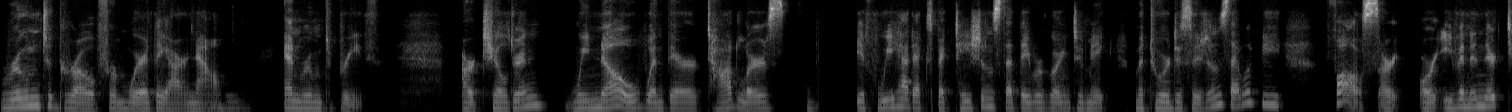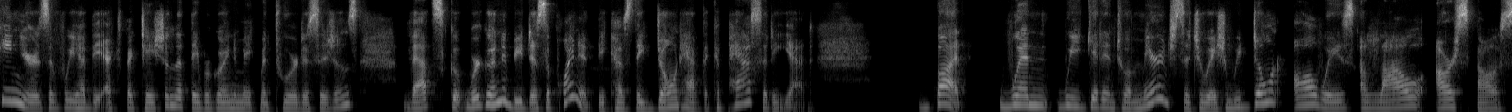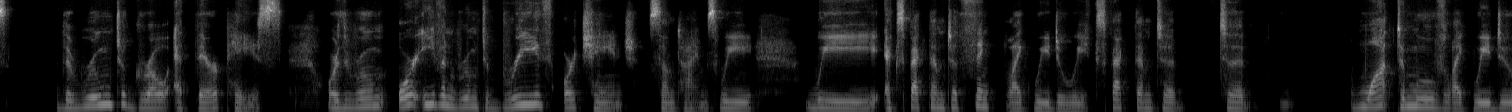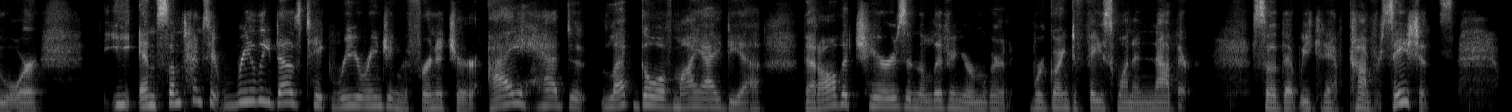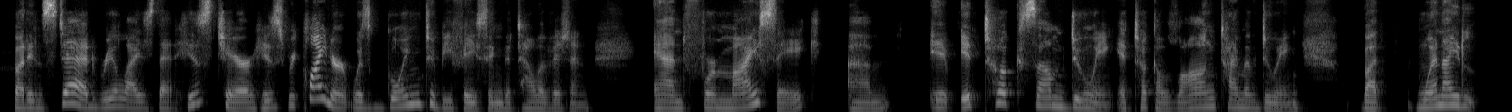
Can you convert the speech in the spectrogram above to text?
room to grow from where they are now mm-hmm. and room to breathe our children we know when they're toddlers if we had expectations that they were going to make mature decisions that would be false or or even in their teen years if we had the expectation that they were going to make mature decisions that's good we're going to be disappointed because they don't have the capacity yet. But when we get into a marriage situation we don't always allow our spouse the room to grow at their pace or the room or even room to breathe or change sometimes. We we expect them to think like we do. We expect them to to want to move like we do or and sometimes it really does take rearranging the furniture. I had to let go of my idea that all the chairs in the living room were, were going to face one another so that we could have conversations. But instead, realized that his chair, his recliner, was going to be facing the television. And for my sake, um, it, it took some doing. It took a long time of doing. But when I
